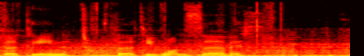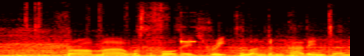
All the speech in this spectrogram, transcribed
1331 service from uh, Worcester Foregate Street to London Paddington.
